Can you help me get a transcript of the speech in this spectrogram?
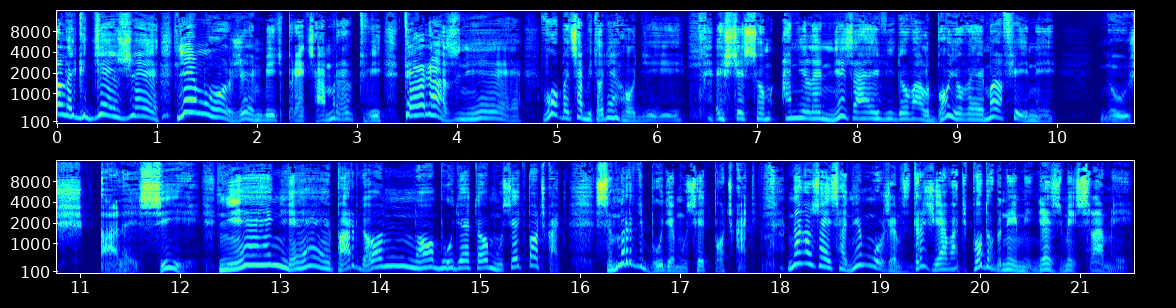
Ale kdeže? Nemôžem byť predsa mŕtvy. Teraz nie. Vôbec sa mi to nehodí. Ešte som ani len nezaevidoval bojové mafiny. Nuž, ale si. Nie, nie, pardon, no bude to musieť počkať. Smrť bude musieť počkať. Naozaj sa nemôžem zdržiavať podobnými nezmyslami.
